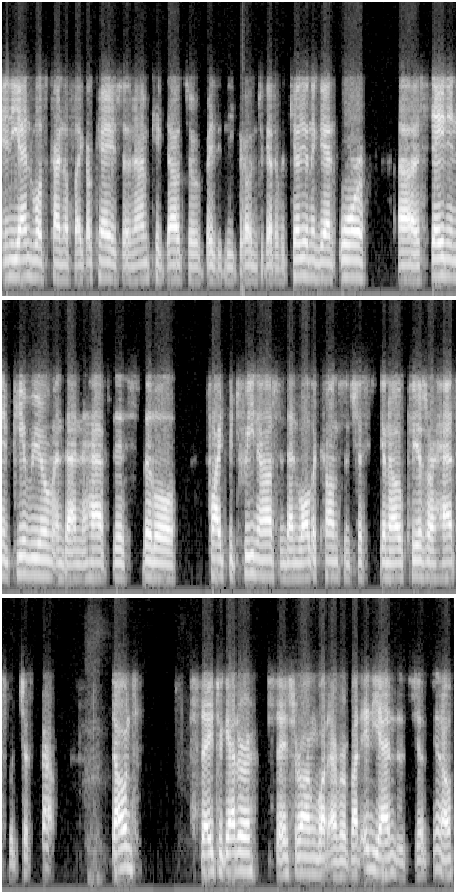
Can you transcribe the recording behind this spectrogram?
in the end was kind of like okay so now I'm kicked out. So basically going together with Killian again or uh, staying in Imperium and then have this little fight between us. And then Walter comes and just, you know, clears our heads with just uh, don't stay together, stay strong, whatever. But in the end, it's just, you know,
